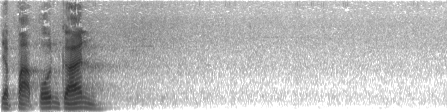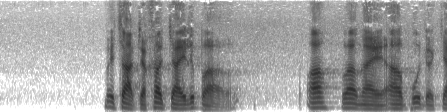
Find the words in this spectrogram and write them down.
อย่าปะปนกัน ไม่ทราบจะเข้าใจหรือเปล่าอ๋อว่าไงเอาพูดจากใจ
